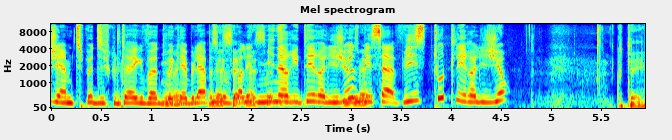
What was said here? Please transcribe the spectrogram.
j'ai un petit peu de difficulté avec votre Oui, vocabulaire, parce mais que vous parlez mais de minorité religieuse, mais, mais- ça vise toutes les religions. Écoutez,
